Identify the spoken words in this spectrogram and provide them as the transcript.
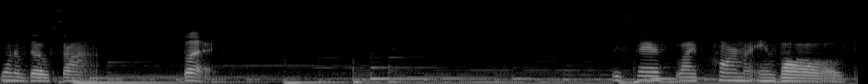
One of those signs. But this past life karma involved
